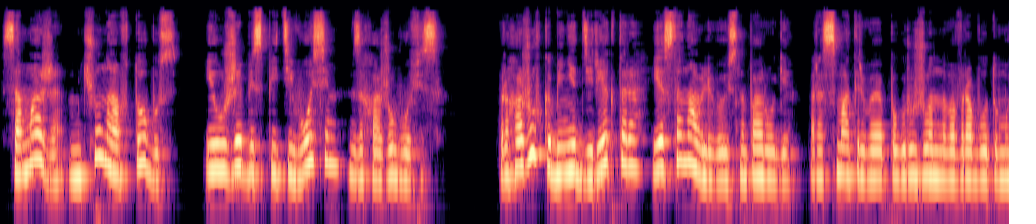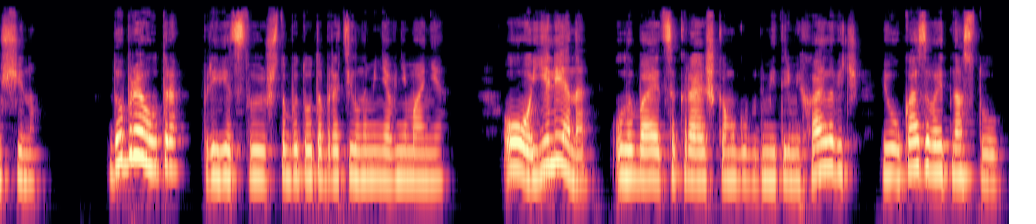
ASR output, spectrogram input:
Сама же мчу на автобус и уже без пяти восемь захожу в офис. Прохожу в кабинет директора и останавливаюсь на пороге, рассматривая погруженного в работу мужчину. «Доброе утро!» – приветствую, чтобы тот обратил на меня внимание. «О, Елена!» – улыбается краешком губ Дмитрий Михайлович и указывает на стул.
